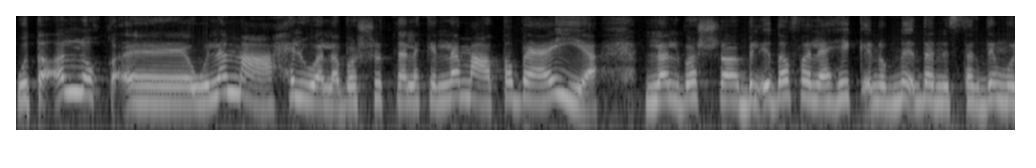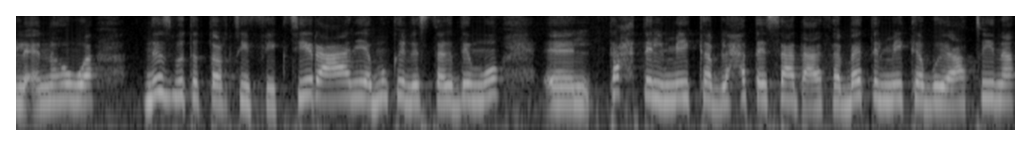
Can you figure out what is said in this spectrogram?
وتألق آه، ولمعة حلوة لبشرتنا لكن لمعة طبيعية للبشرة بالإضافة لهيك إنه بنقدر نستخدمه لأنه هو نسبة الترطيب فيه كثير عالية. ممكن نستخدمه آه، تحت الميك اب لحتى يساعد على ثبات الميك اب ويعطينا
